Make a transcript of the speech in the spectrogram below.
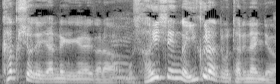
各所でやんなきゃいけないから、もう賽銭がいくらあっても足りないんだよ。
